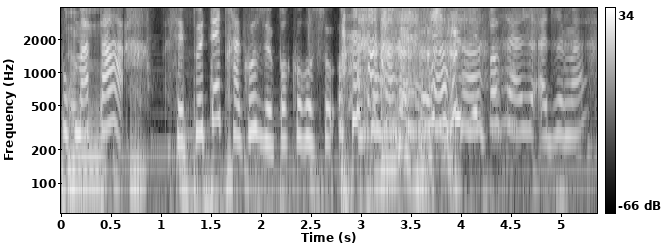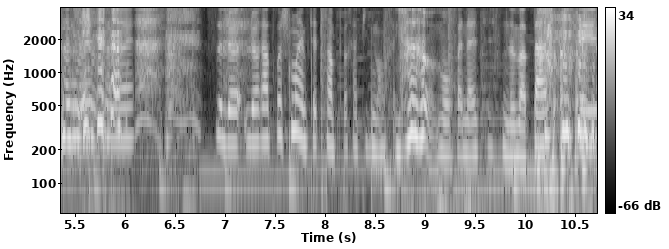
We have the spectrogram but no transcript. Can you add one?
pour ma part, c'est peut-être à cause de Porco Rosso. J'ai une petite pensée à, à Gemma. Mais le, le rapprochement est peut-être un peu rapidement fait. Mon fanatisme ne m'a pas poussé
